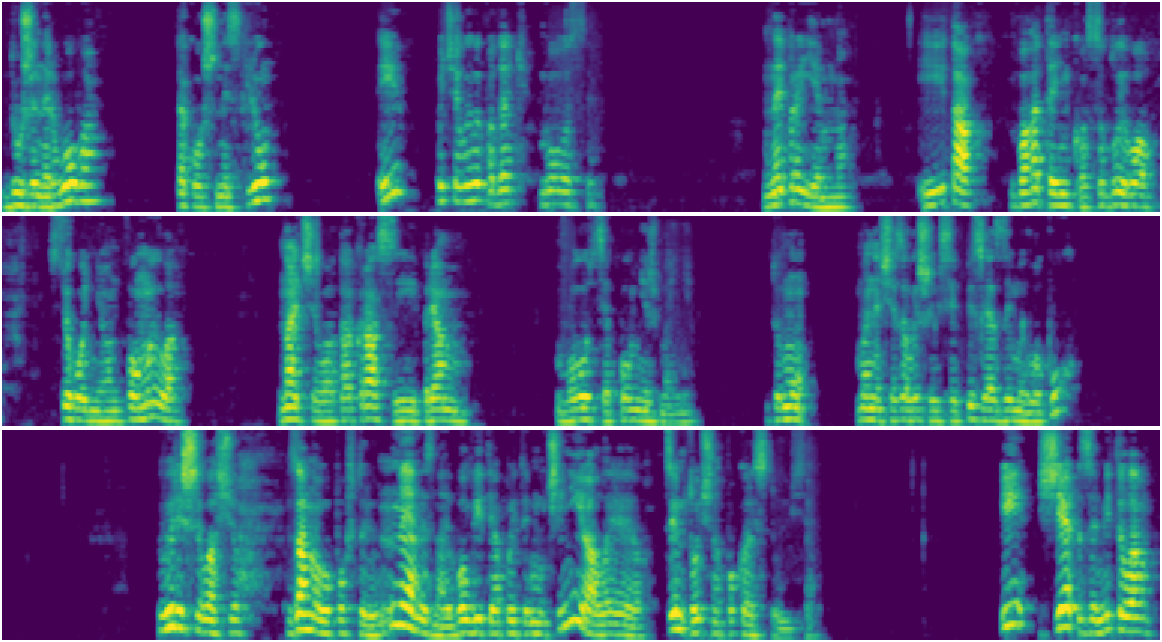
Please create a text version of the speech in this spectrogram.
дуже нервова, також не сплю, і почали випадати волоси. Неприємно. І так, багатенько, особливо сьогодні он помила, почала так раз і прям волосся повні жмені. Тому в мене ще залишився після зими лопух. Вирішила, що заново повторю. Не, не знаю, волвіт я питиму чи ні, але цим точно покористуюся. І ще замітила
